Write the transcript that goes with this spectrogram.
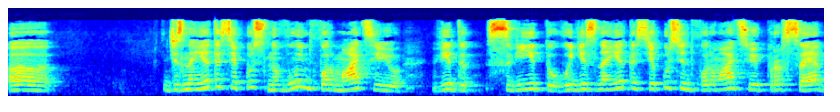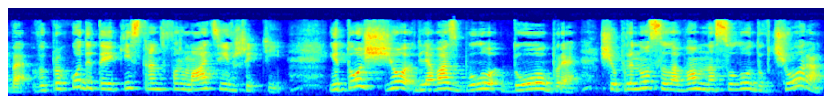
е, дізнаєтесь якусь нову інформацію від світу, ви дізнаєтесь якусь інформацію про себе, ви проходите якісь трансформації в житті. І то, що для вас було добре, що приносило вам насолоду вчора,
